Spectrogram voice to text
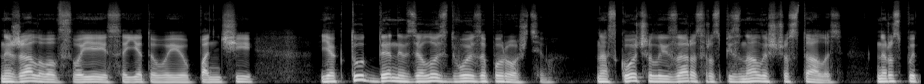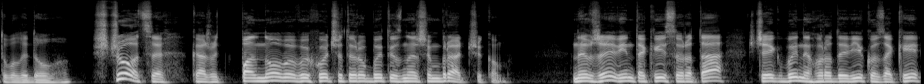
не жалував своєї саєтової панчі, як тут, де не взялось двоє запорожців. Наскочили і зараз розпізнали, що сталося, не розпитували довго. Що це? кажуть, панове, ви хочете робити з нашим братчиком? Невже він такий сирота, що якби не городові козаки,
